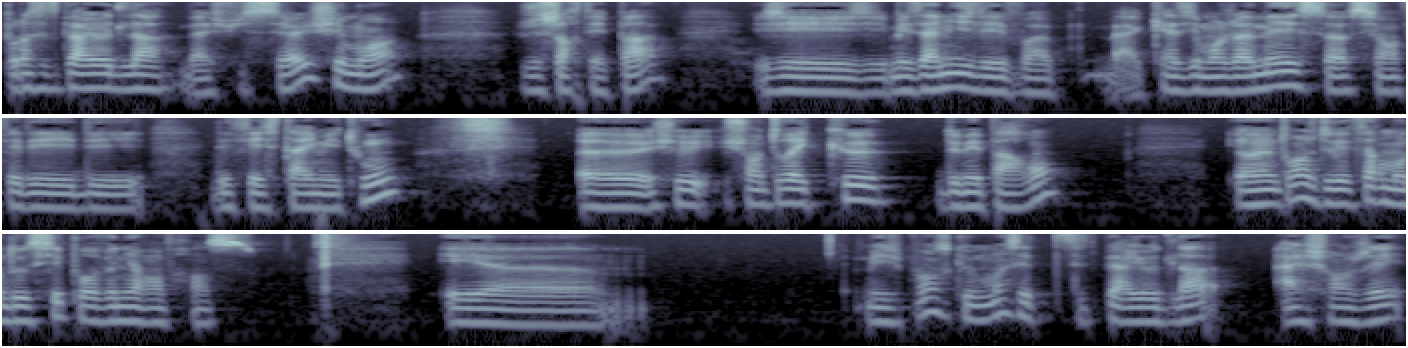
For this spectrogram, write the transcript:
pendant cette période-là, bah, je suis seul chez moi, je sortais pas. J'ai, mes amis, je les vois bah, quasiment jamais, sauf si on fait des, des, des FaceTime et tout. Euh, je, je suis entouré que de mes parents. Et en même temps, je devais faire mon dossier pour venir en France. Et euh, Mais je pense que moi, cette, cette période-là a changé.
